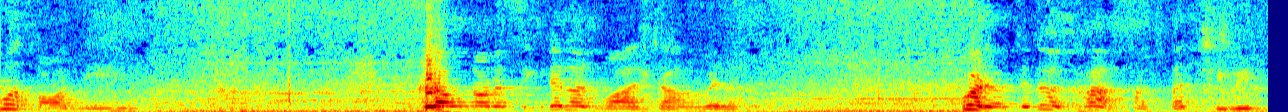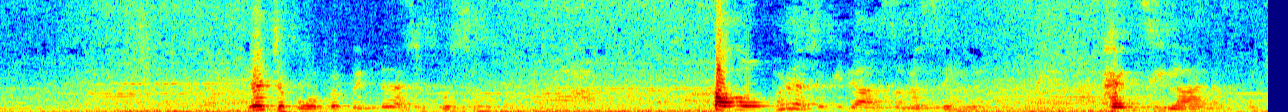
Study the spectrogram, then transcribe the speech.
ว่าตอนนี้ เรานรสิงห์ได้ลั่นวาจาไว้แล้วว่าเราจะเลิกฆ่าสัตว์ตัดชีวิต และจะบวชเพื่อเป็นราชกุศลต่อองค์พระราชบิดาสุรสิงห์แห่งศิลานคร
